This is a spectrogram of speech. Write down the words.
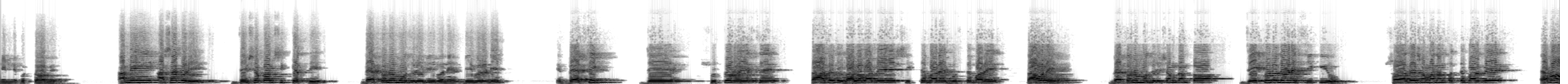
নির্ণয় করতে হবে। আমি আশা করি যে সকল শিক্ষার্থী বেতন মজুরি বিবরণীর বিবরণীর বেসিক যে সূত্র রয়েছে, তা যদি ভালোভাবে শিখতে পারে, বুঝতে পারে, তাহলে বেতন মজুরি সংক্রান্ত যে কোনো ধরনের সিকিউ সহজে সমাধান করতে পারবে এবং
